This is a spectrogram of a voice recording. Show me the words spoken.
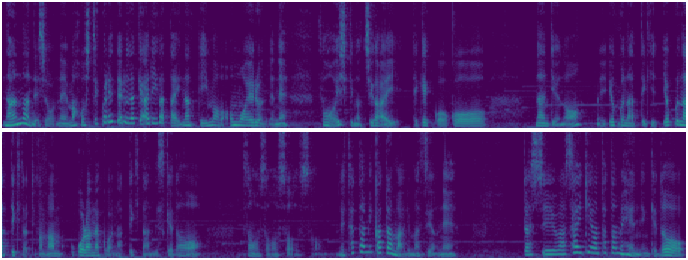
なんなんでしょうね。まあ、干してくれてるだけありがたいなって今は思えるんでね。そう、意識の違いって結構こう、なんていうの？良くなってき、良くなってきたっていうか、まあ、まあ、怒らなくはなってきたんですけど、そうそうそうそう。で、畳み方もありますよね。私は最近は畳めへんねんけど、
